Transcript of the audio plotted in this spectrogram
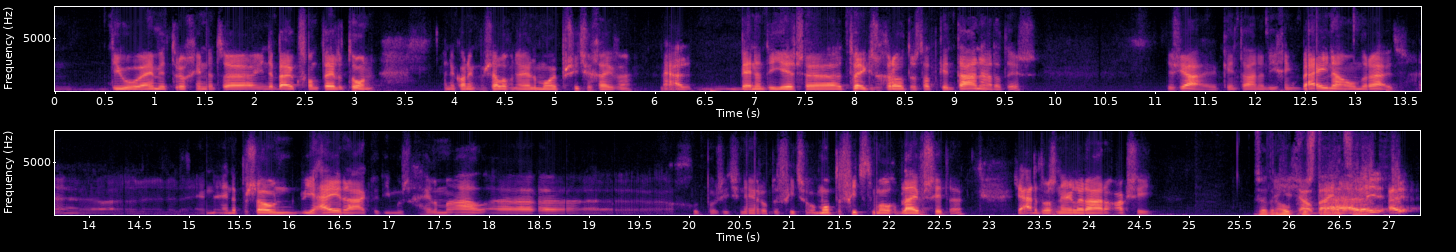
duwen we hem weer terug in, het, uh, in de buik van het peloton. En dan kan ik mezelf een hele mooie positie geven. Maar ja, Bennett die is twee keer zo groot als dat Quintana dat is. Dus ja, Quintana die ging bijna onderuit. En, en de persoon wie hij raakte, die moest zich helemaal uh, goed positioneren op de fiets. Om op de fiets te mogen blijven zitten. Ja, dat was een hele rare actie. Er zat een hoop frustratie. Ja, hij, hij,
